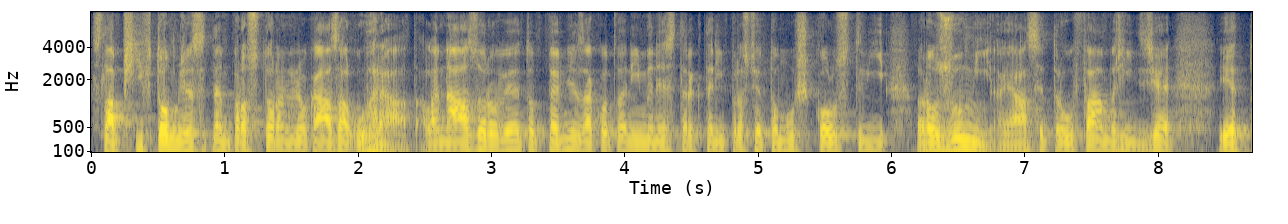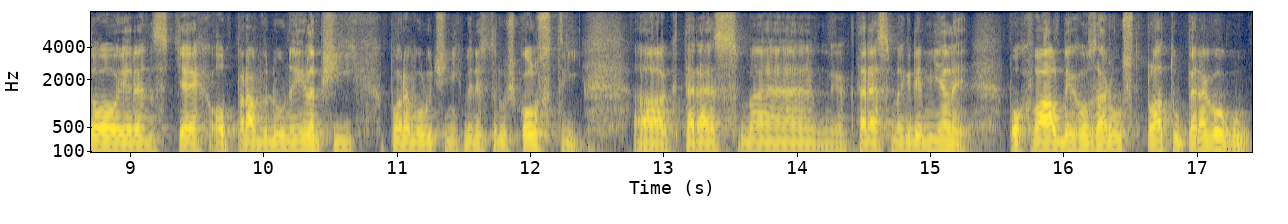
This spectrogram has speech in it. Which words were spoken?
slabší v tom, že si ten prostor nedokázal uhrát, ale názorově je to pevně zakotvený minister, který prostě tomu školství rozumí. A já si troufám říct, že je to jeden z těch opravdu nejlepších porevolučních ministrů školství, eh, které jsme, které jsme kdy měli. Pochvál bych ho za růst platu pedagogů.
